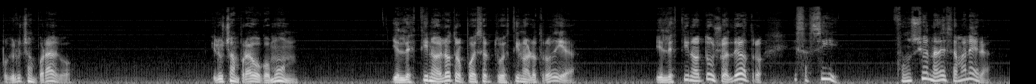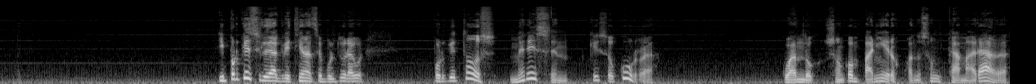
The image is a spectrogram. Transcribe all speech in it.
Porque luchan por algo. Y luchan por algo común. Y el destino del otro puede ser tu destino al otro día. Y el destino tuyo, el de otro. Es así. Funciona de esa manera. ¿Y por qué se le da cristiana sepultura? Porque todos merecen que eso ocurra. Cuando son compañeros, cuando son camaradas.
